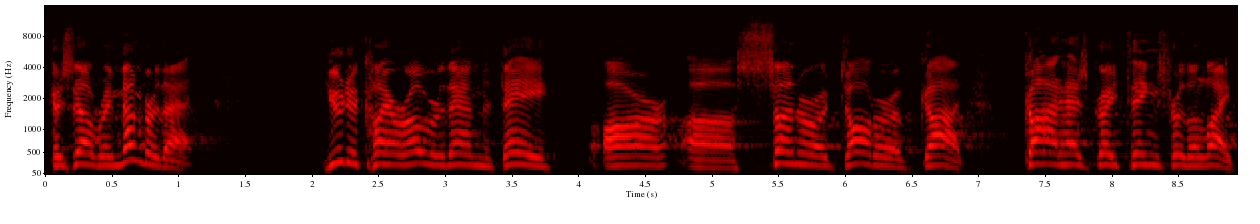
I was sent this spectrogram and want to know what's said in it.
because they'll remember that. You declare over them that they are a son or a daughter of God. God has great things for their life.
